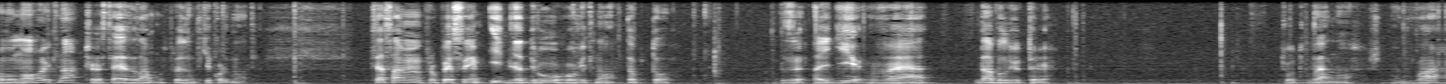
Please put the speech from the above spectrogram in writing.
головного вікна, через це я задам приблизно такі координати. Це саме ми прописуємо і для другого вікна, тобто з ID VW3. Тут V на 2.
